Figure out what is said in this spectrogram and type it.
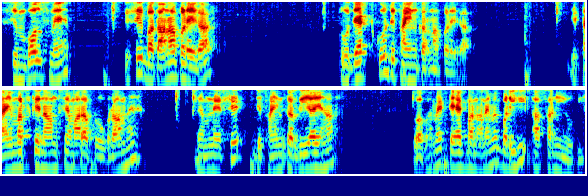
सिम्बल्स में इसे बताना पड़ेगा। प्रोजेक्ट को डिफाइन करना पड़ेगा। ये टाइमर्स के नाम से हमारा प्रोग्राम है। हमने इसे डिफाइन कर दिया यहाँ। तो अब हमें टैग बनाने में बड़ी ही आसानी होगी।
